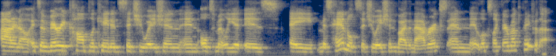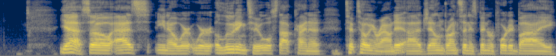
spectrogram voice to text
I don't know it's a very complicated situation and ultimately it is a mishandled situation by the Mavericks and it looks like they're about to pay for that. Yeah, so as you know, we're we're alluding to, we'll stop kind of tiptoeing around it. Uh, Jalen Brunson has been reported by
